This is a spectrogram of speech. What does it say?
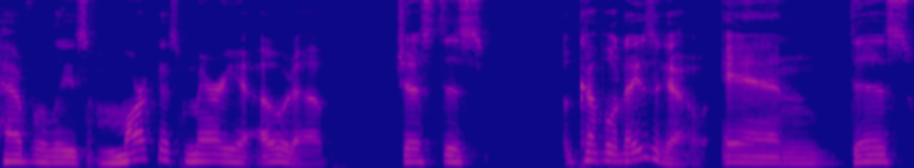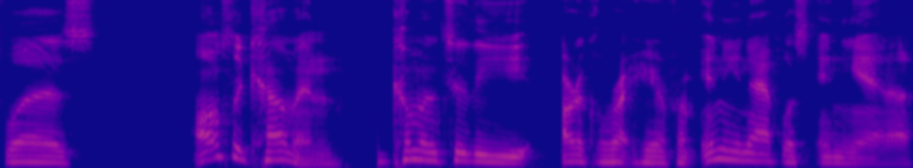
have released Marcus Mariota just this a couple of days ago, and this was honestly coming coming to the article right here from Indianapolis, Indiana.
